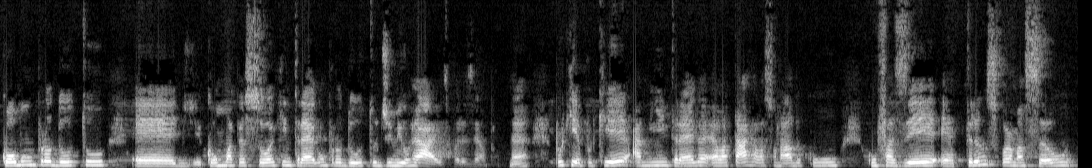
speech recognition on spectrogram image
como um produto, é, como uma pessoa que entrega um produto de mil reais, por exemplo, né? Por quê? Porque a minha entrega, ela está relacionada com, com fazer é, transformação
